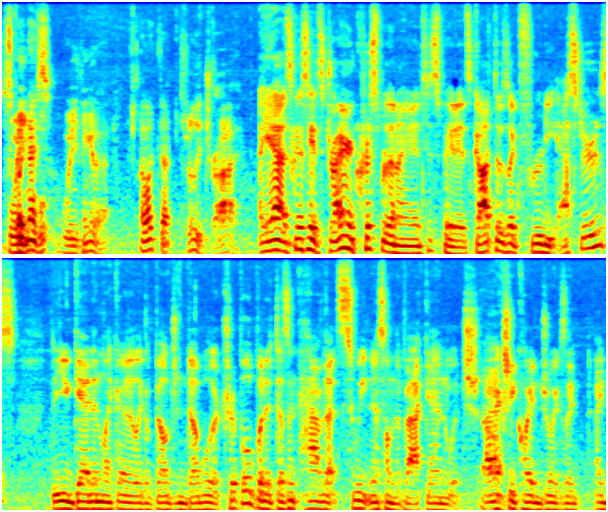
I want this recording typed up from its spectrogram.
So what, do you, nice. what do you think of that? I like that. It's really dry. Uh, Yeah, I was gonna say it's drier and crisper than I anticipated. It's got those like fruity esters that you get in like a like a Belgian double or triple, but it doesn't have that sweetness on the back end, which I Oh. actually quite enjoy because I, I,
